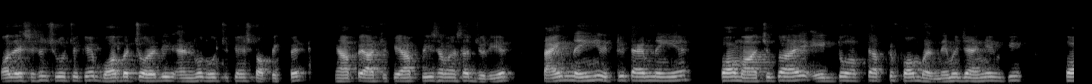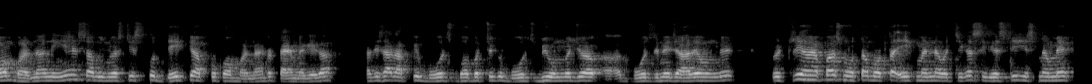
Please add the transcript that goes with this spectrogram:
और रजिस्ट्रेशन शुरू हो चुके हैं। बहुत बच्चे ऑलरेडी एनरोल हो चुके हैं इस टॉपिक पे। यहाँ पे आ चुके हैं। आप प्लीज़ हमारे साथ जुड़िए। टाइम नहीं है लिटरी टाइम नहीं है। फॉर्म आ चुका है। एक दो हफ़्ते आपके फॉर्म भरने में जाएँगे क्योंकि फॉर्म भरना नहीं है। सब यूनिवर्सिटीज को देख के आपको फॉर्म भरना है तो टाइम लगेगा। साथ ही साथ आपके बोर्ड्स बहुत बच्चों के बोर्ड्स भी होंगे जो बोर्ड्स देने जा रहे होंगे। लिटरी हमारे पास मोटा मोटा एक महीना बच्चे का सीरियसली जिसमें हमें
